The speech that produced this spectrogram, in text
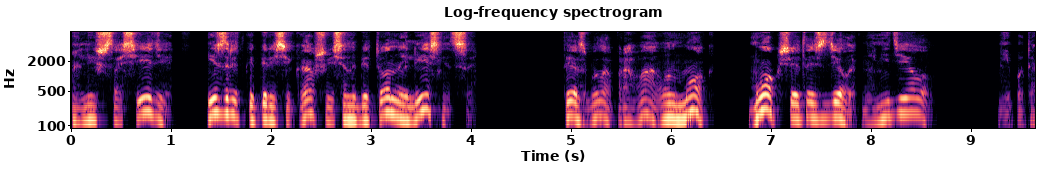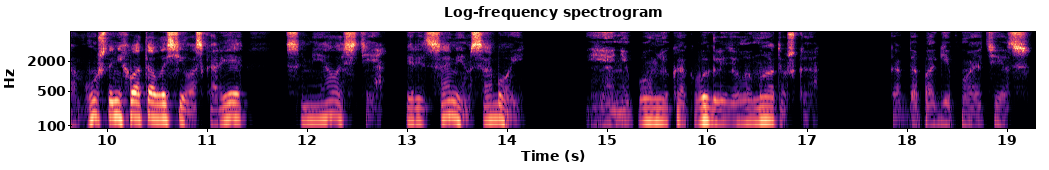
а лишь соседи, изредка пересекавшиеся на бетонной лестнице. Тесс была права, он мог, мог все это сделать, но не делал. Не потому, что не хватало сил, а скорее смелости перед самим собой. «Я не помню, как выглядела матушка, когда погиб мой отец»,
